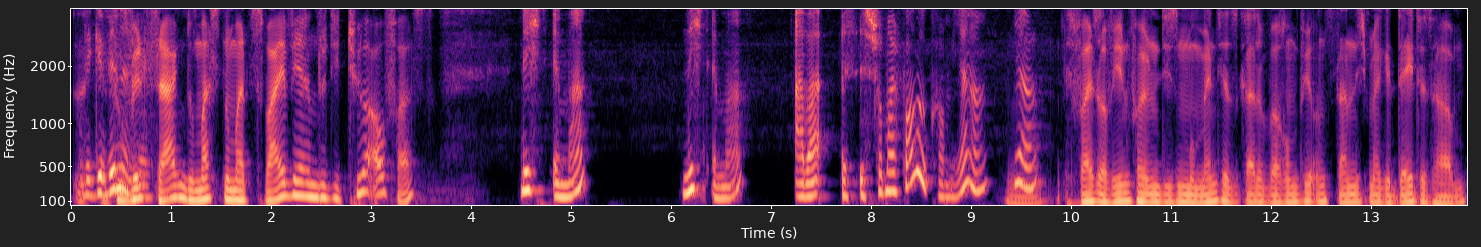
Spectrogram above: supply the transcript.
Wir gewinnen du willst welche. sagen, du machst Nummer zwei, während du die Tür aufhast? Nicht immer, nicht immer, aber es ist schon mal vorgekommen, ja, ja. Ich weiß auf jeden Fall in diesem Moment jetzt gerade, warum wir uns dann nicht mehr gedatet haben.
